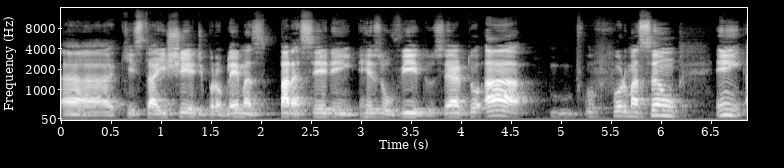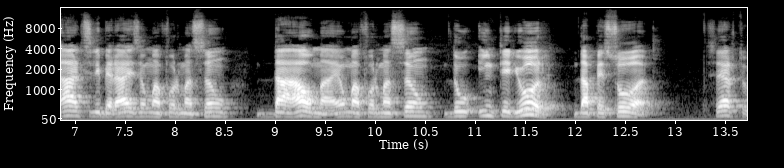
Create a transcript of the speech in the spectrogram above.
a, que está aí cheia de problemas para serem resolvidos, certo? A formação em artes liberais é uma formação da alma, é uma formação do interior da pessoa, certo?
